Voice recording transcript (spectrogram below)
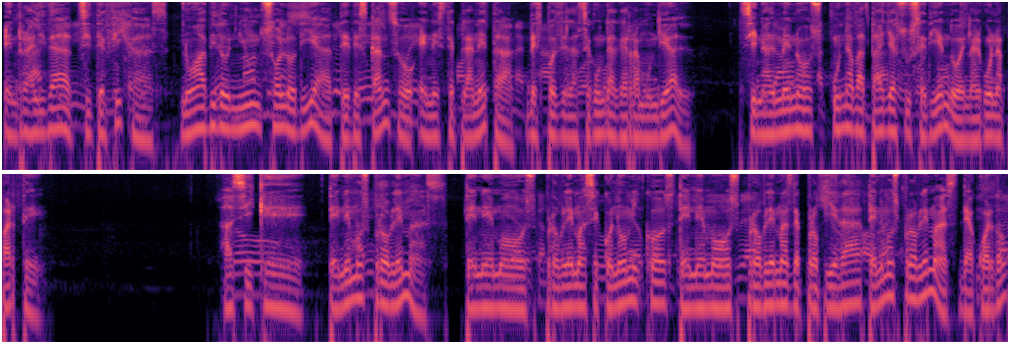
En realidad, si te fijas, no ha habido ni un solo día de descanso en este planeta después de la Segunda Guerra Mundial, sin al menos una batalla sucediendo en alguna parte. Así que tenemos problemas. Tenemos problemas económicos, tenemos problemas de propiedad, tenemos problemas, ¿de acuerdo?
